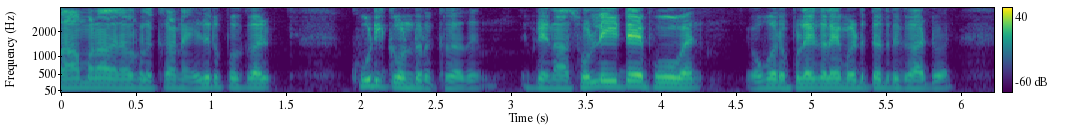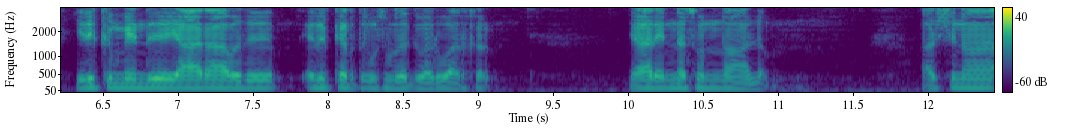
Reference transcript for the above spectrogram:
ராமநாதன் அவர்களுக்கான எதிர்ப்புகள் கூடிக்கொண்டிருக்கிறது. இப்படி நான் சொல்லிக்கிட்டே போவேன். ஒவ்வொரு பிள்ளைகளையும் எடுத்தெடுத்து காட்டுவேன். இதுக்கு மேந்து யாராவது எதிர்கருத்துக்கள் சொல்வதற்கு வருவார்கள். யார் என்ன சொன்னாலும். அர்ச்சனா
